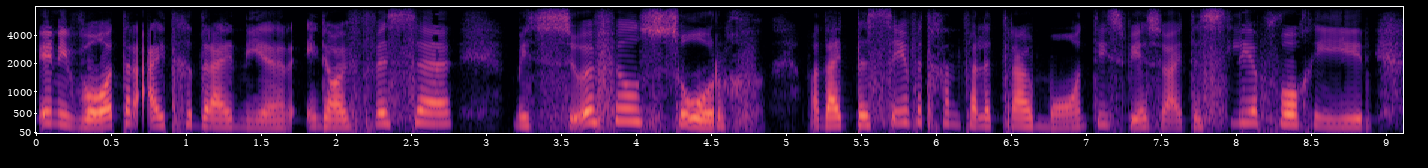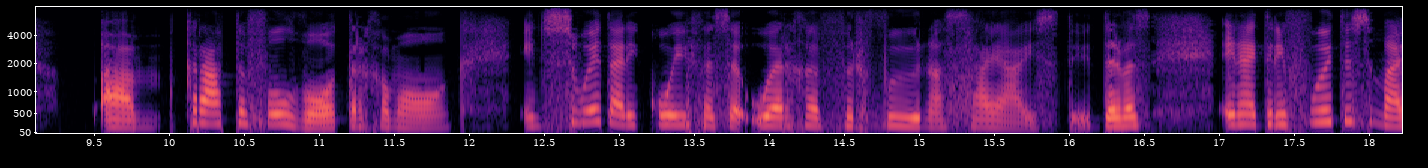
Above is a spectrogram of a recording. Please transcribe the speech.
en die water uitgedreineer en daai visse met soveel sorg want hy het besef dit gaan vir hulle traumaties wees so hy het 'n sleepvog hier um kratte vol water gemaak en so het hy die koi visse oorgevervoer na sy huis toe. Dit was en hy het hierdie foto's vir my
